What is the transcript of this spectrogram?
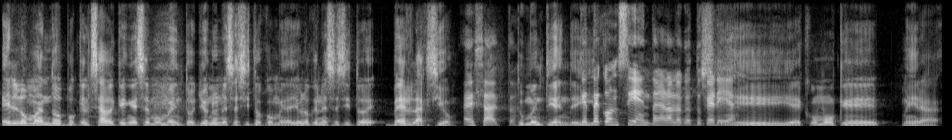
él lo mandó porque él sabe que en ese momento yo no necesito comida. Yo lo que necesito es ver la acción. Exacto. ¿Tú me entiendes? Que Y- te consientan, era lo que tú querías. Sí, es como que, mira,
